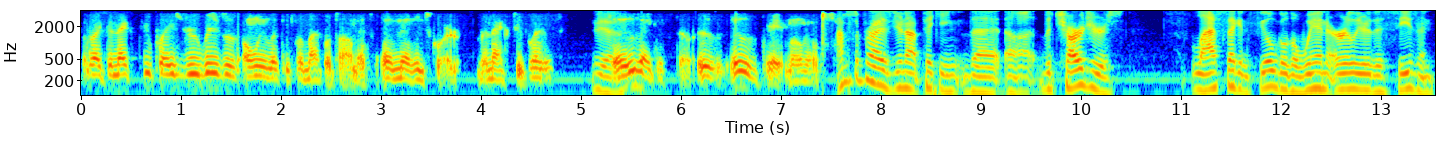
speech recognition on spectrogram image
But, like the next two plays, Drew Brees was only looking for Michael Thomas, and then he scored the next two plays. So Yeah, it was like a, still, it was, it was a great moment. I'm surprised you're not picking that uh, the Chargers last second field goal to win earlier this season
